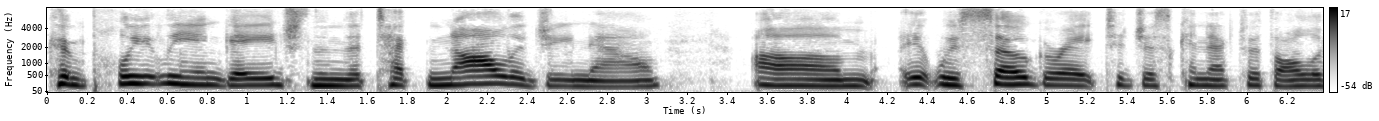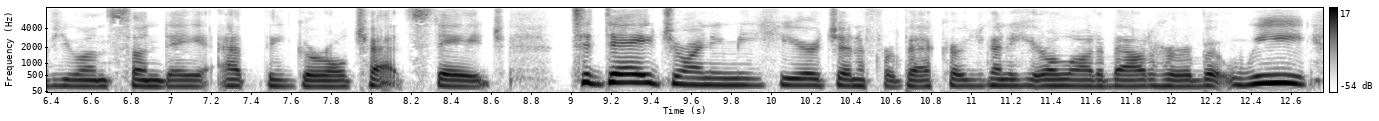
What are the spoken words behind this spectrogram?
completely engaged in the technology now. Um, it was so great to just connect with all of you on Sunday at the Girl Chat stage. Today, joining me here, Jennifer Becker. You're going to hear a lot about her, but we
